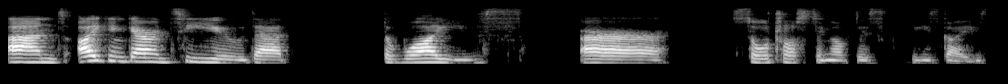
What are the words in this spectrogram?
And I can guarantee you that the wives are so trusting of this these guys,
